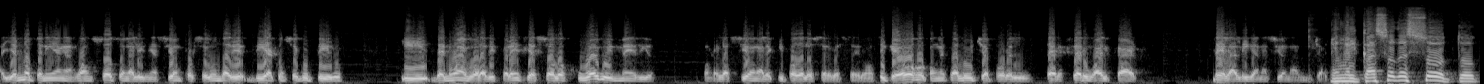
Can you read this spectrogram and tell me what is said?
Ayer no tenían a Juan Soto en la alineación por segundo día consecutivo y de nuevo la diferencia es solo juego y medio con relación al equipo de los cerveceros. Así que ojo con esa lucha por el tercer wild card de la Liga Nacional, muchachos. En el caso de Soto,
